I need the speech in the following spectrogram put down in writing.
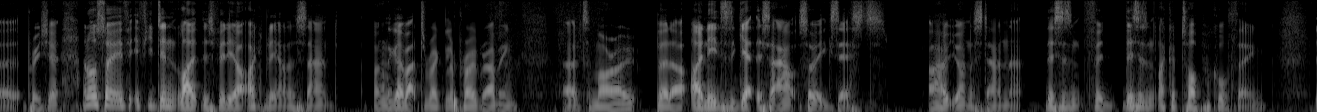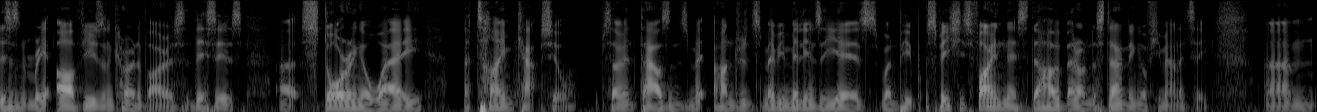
uh, appreciate. And also, if if you didn't like this video, I completely understand. I'm going to go back to regular programming uh, tomorrow, but uh, I needed to get this out so it exists. I hope you understand that. This isn't for this isn't like a topical thing. This isn't re- our views on the coronavirus. This is uh, storing away a time capsule. So in thousands, ma- hundreds, maybe millions of years, when people species find this, they'll have a better understanding of humanity. Um,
